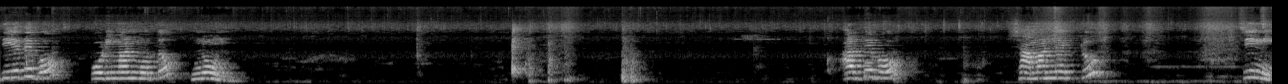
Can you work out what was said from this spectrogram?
দিয়ে দেব পরিমাণ মতো নুন। আর দেব সামান্য একটু চিনি।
